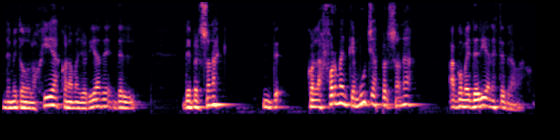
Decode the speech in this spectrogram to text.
metodologías, con la mayoría de, personas, con la forma en que muchas personas acometerían este trabajo.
